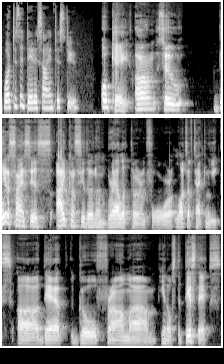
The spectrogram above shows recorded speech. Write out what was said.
what does a data scientist do? Okay, um, so Data science is, I consider, an umbrella term for lots of techniques uh, that go from, um, you know, statistics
